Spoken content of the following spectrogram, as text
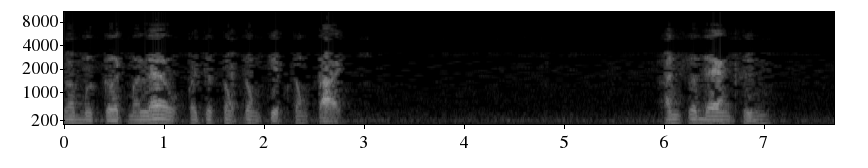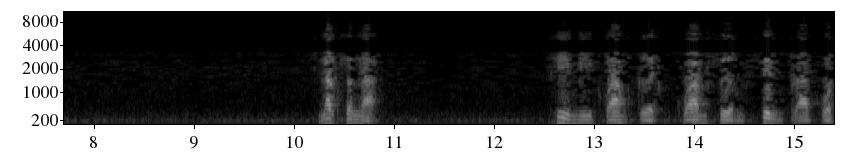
ว่าเมื่อเกิดมาแล้วก็จะต้องต้องเจ็บต้องตาย อันแสดงถึง ลักษณะ ที่มีความเกิดความเสื่อมสิ้นปรากฏ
